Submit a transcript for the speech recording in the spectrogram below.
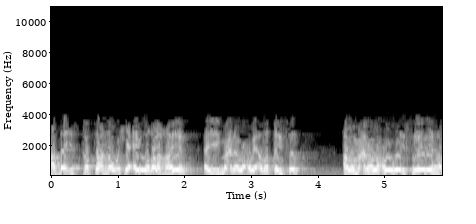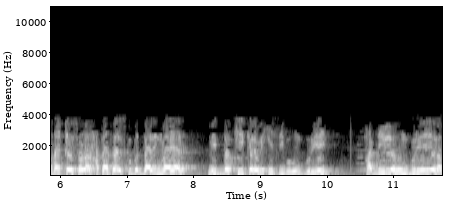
Hadday isqabtaanna wixii ay wada lahaayeen ayay macnaha waxa weye ama qaybsan ama macnaha waxa weye way islaynayaan hadday qaybsadaan xataa saa isku badbaadin maayaane midba kii kale wixiisiibuu hunguriyeyn. Haddii la hunguriyeeyena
